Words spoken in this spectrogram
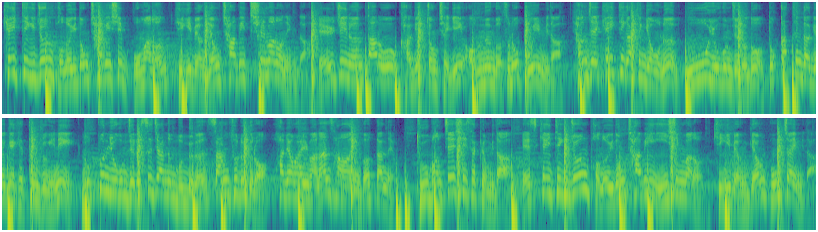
KT 기준 번호 이동 차비 15만원, 기기 변경 차비 7만원입니다. LG는 따로 가격 정책이 없는 것으로 보입니다. 현재 KT 같은 경우는 5호 요금제로도 똑같은 가격에 개통 중이니 높은 요금제를 쓰지 않는 분들은 쌍수를 들어 환영할 만한 상황인 것 같네요. 두 번째 시세표입니다. SKT 기준 번호 이동 차비 20만원, 기기 변경 공짜입니다.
